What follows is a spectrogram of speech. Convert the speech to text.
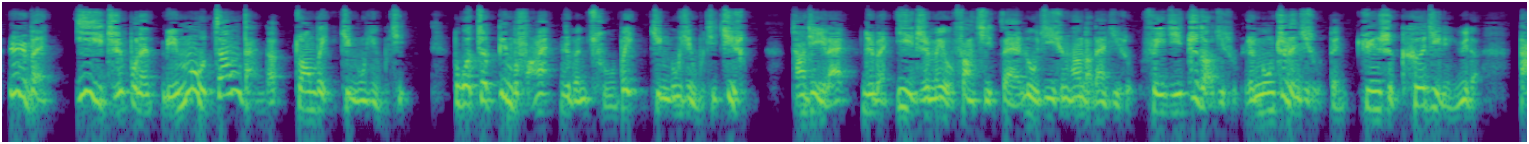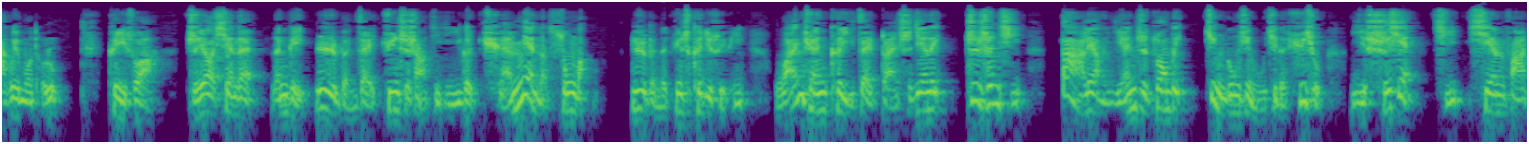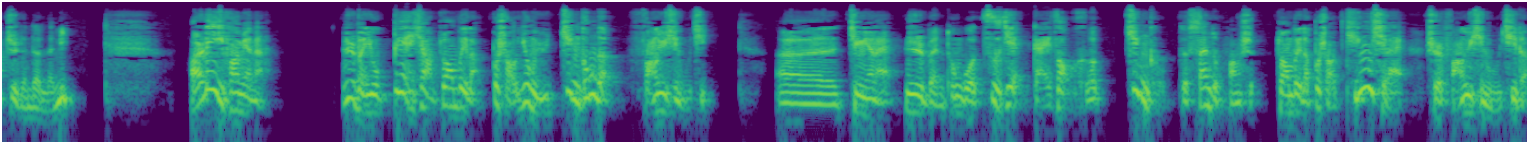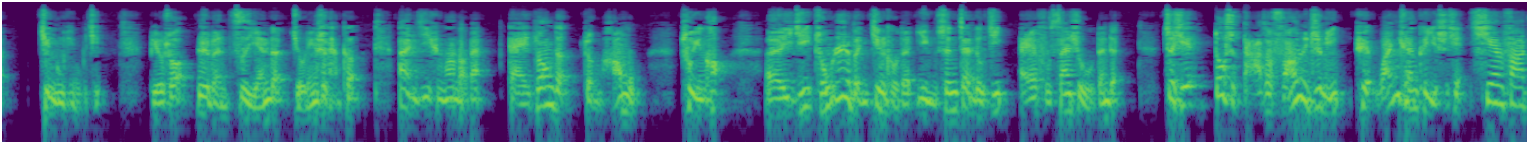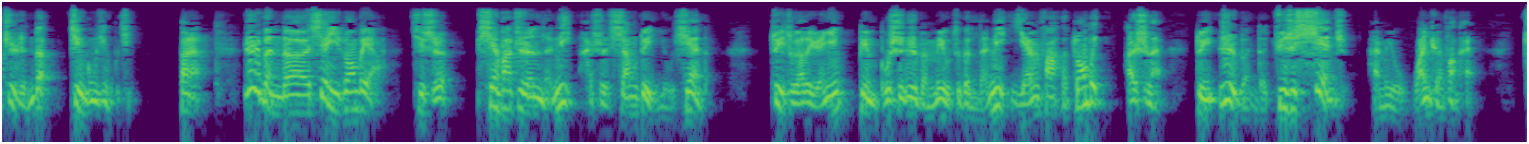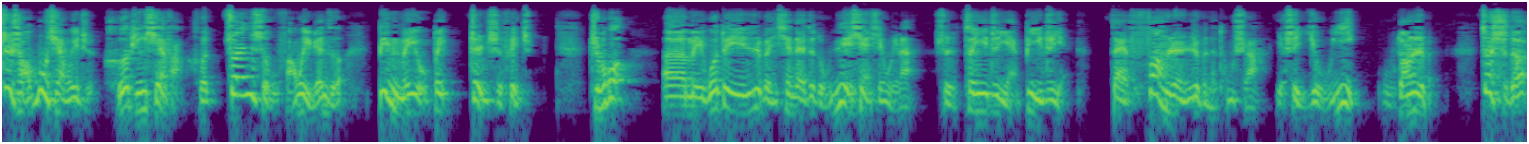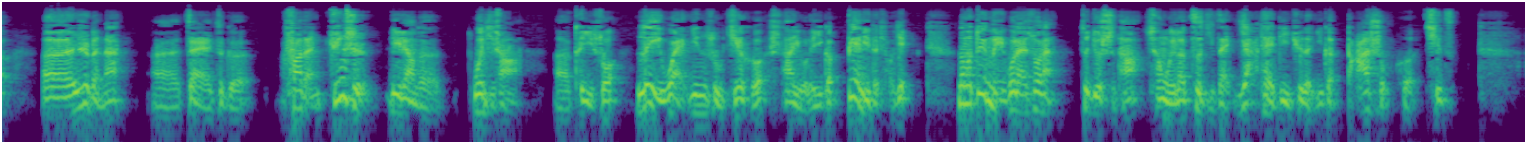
日本一直不能明目张胆的装备进攻性武器。不过这并不妨碍日本储备进攻性武器技术。长期以来，日本一直没有放弃在陆基巡航导弹技术、飞机制造技术、人工智能技术等军事科技领域的大规模投入。可以说啊，只要现在能给日本在军事上进行一个全面的松绑，日本的军事科技水平完全可以在短时间内支撑起大量研制装备进攻性武器的需求，以实现其先发制人的能力。而另一方面呢，日本又变相装备了不少用于进攻的防御性武器。呃，近年来，日本通过自建、改造和进口这三种方式，装备了不少听起来是防御性武器的进攻性武器。比如说，日本自研的九零式坦克、岸基巡航导弹、改装的准航母出云号，呃，以及从日本进口的隐身战斗机 F 三十五等等，这些都是打着防御之名，却完全可以实现先发制人的进攻性武器。当然，日本的现役装备啊，其实。先发制人能力还是相对有限的，最主要的原因并不是日本没有这个能力研发和装备，而是呢对日本的军事限制还没有完全放开。至少目前为止，和平宪法和专守防卫原则并没有被正式废止。只不过，呃，美国对日本现在这种越线行为呢，是睁一只眼闭一只眼，在放任日本的同时啊，也是有意武装日本，这使得呃日本呢，呃，在这个。发展军事力量的问题上啊，呃，可以说内外因素结合，使它有了一个便利的条件。那么对美国来说呢，这就使它成为了自己在亚太地区的一个打手和棋子。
